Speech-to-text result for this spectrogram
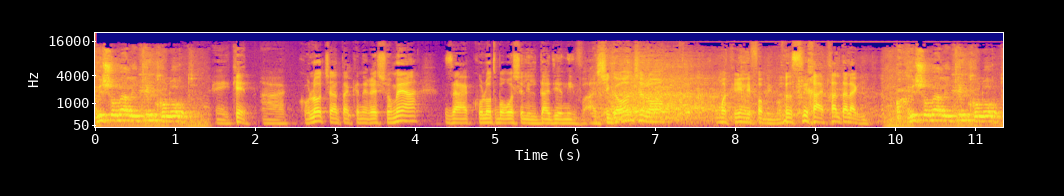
אני שומע לעיתים קולות. אה, כן, הקולות שאתה כנראה שומע, זה הקולות בראש של אלדד יניב. השיגעון שלו, הוא מקרין לפעמים, אבל סליחה, התחלת להגיד. אני שומע לעיתים קולות.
